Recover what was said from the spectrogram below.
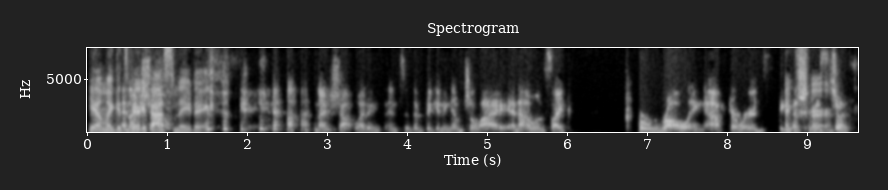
Yeah, I'm like, it's and very fascinating. yeah, and I shot weddings into the beginning of July, and I was like crawling afterwards because sure. it was just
